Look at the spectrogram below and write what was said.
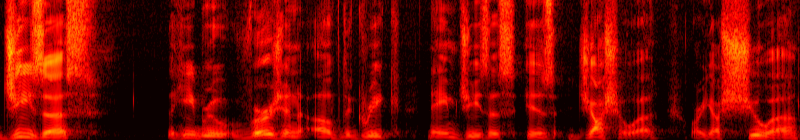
Jesus, the Hebrew version of the Greek name Jesus, is Joshua or Yeshua.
